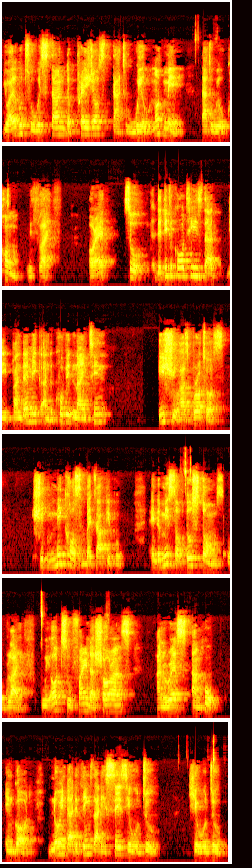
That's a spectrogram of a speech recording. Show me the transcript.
you are able to withstand the pressures that will, not may, that will come with life. All right? So the difficulties that the pandemic and the COVID 19 issue has brought us should make us better people. In the midst of those storms of life, we ought to find assurance and rest and hope in God, knowing that the things that He says He will do, He will do.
